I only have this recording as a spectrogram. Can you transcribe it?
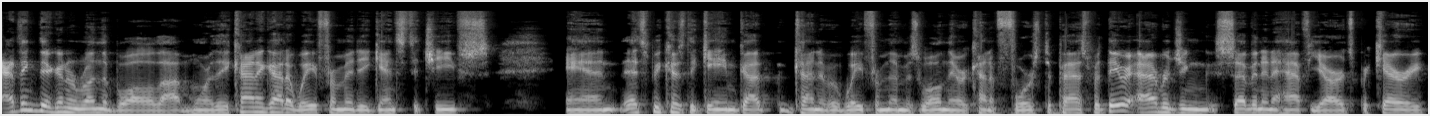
I think they're going to run the ball a lot more. They kind of got away from it against the Chiefs. And that's because the game got kind of away from them as well, and they were kind of forced to pass. But they were averaging seven and a half yards per carry.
